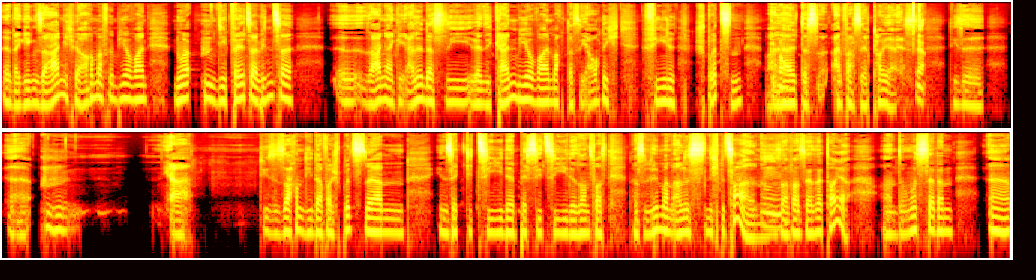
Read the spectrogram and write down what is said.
dagegen sagen. Ich wäre auch immer für Bio-Wein. Nur die Pfälzer Winzer äh, sagen eigentlich alle, dass sie, wenn sie keinen Biowein machen, dass sie auch nicht viel spritzen, weil Genau. halt das einfach sehr teuer ist. Ja. Diese, äh, ja, diese Sachen, die da verspritzt werden, Insektizide, Pestizide, sonst was, das will man alles nicht bezahlen. Das Mhm. ist einfach sehr, sehr teuer. Und du musst ja dann äh,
